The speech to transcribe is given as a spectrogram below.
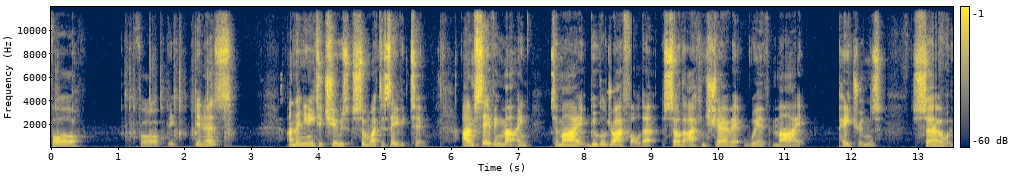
for beginners. And then you need to choose somewhere to save it to. I'm saving mine to my Google Drive folder so that I can share it with my patrons. So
